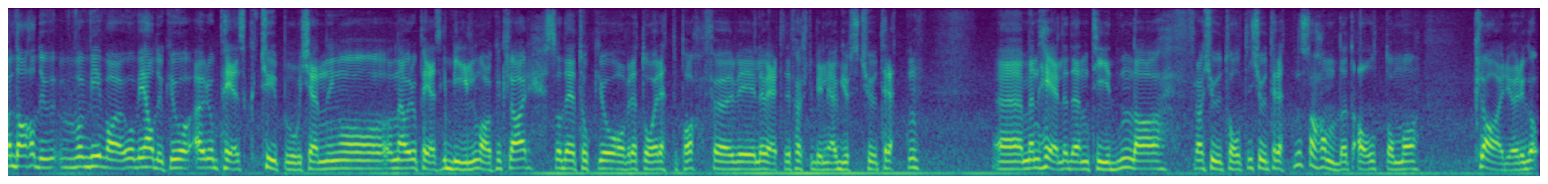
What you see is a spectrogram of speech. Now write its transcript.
men da hadde vi, jo, vi hadde jo ikke europeisk typegodkjenning, og den europeiske bilen var jo ikke klar. Så det tok jo over et år etterpå, før vi leverte de første bilene i august 2013. Men hele den tiden, da, fra 2012 til 2013, så handlet alt om å klargjøre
